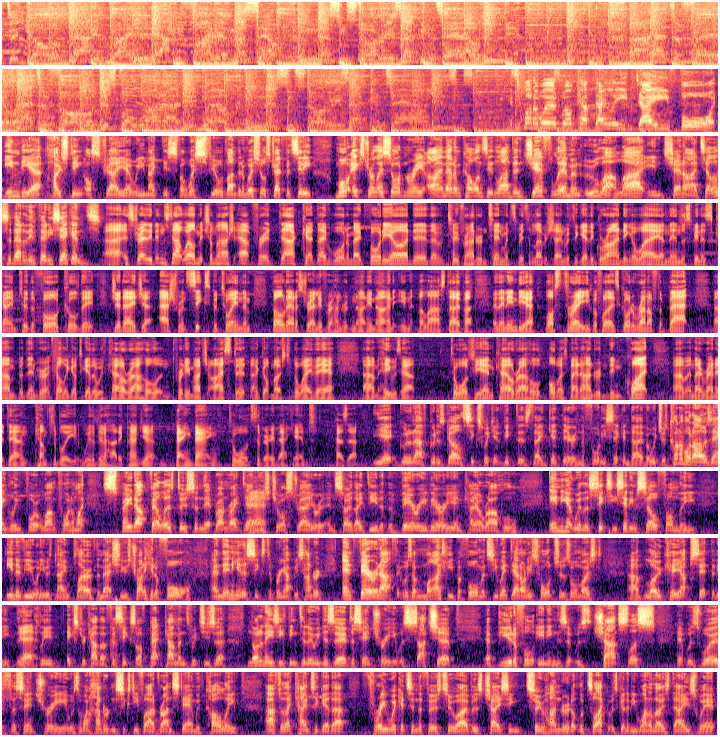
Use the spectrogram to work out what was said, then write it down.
had to Word. World Cup Daily, day four. India hosting Australia. We make this for Westfield, London, and Westfield, Stratford City. More extra, less ordinary. I'm Adam Collins in London. Geoff Lemon, ooh la la in Chennai. Tell us about it in 30 seconds. Uh, Australia didn't start well. Mitchell Marsh out for a duck. Uh, David Warner made 40 odd. Uh, were two for 110 when Smith and Labuschagne were together, grinding away. And then the spinners came to the fore. Kuldeep, Jadeja, Ashwin, six between them. Bowled out Australia for 199 in the last over. And then India lost three before they scored a run off the bat. Um, but then Virat Kohli got together with KL Rahul and pretty much iced it. Uh, got most of the way there. Um, he was out towards the end. KL Rahul almost made 100 and didn't quite, um, and they ran it down comfortably with a bit of Hardik Pandya bang bang towards the very back end. How's that? Yeah, good enough. Good as gold. Six wicket victors. They get there in the 42nd over, which was kind of what I was angling for at one point. I'm like, speed up, fellas. Do some net run rate damage Yeah. to Australia. And so they did at the very, very end. KL Rahul ending it with a six. He said himself on the interview when he was named player of the match he was trying to hit a four and then hit a six to bring up his 100. And fair enough. It was a mighty performance. He went down on his haunches almost um, low key upset that he, that Yeah. he cleared extra cover for six off Pat Cummins, which is a, not an easy thing to do. He deserved a century. It was such a, a beautiful innings. It was chanceless. It was worth a century. It was a 165 run stand with Kohli after they came together. Three wickets in the first two overs, chasing 200. It looked like it was going to be one of those days where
